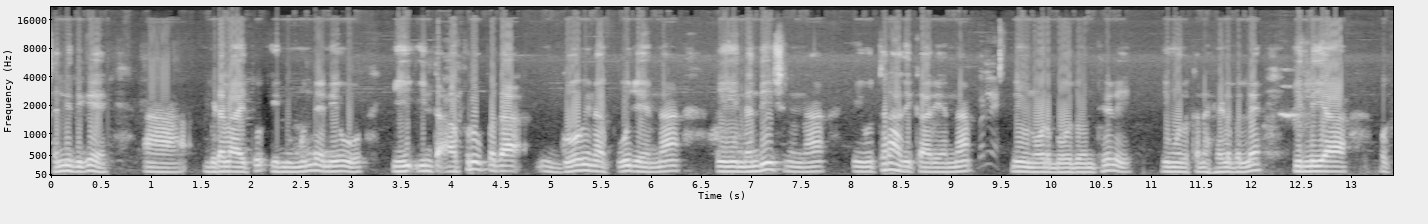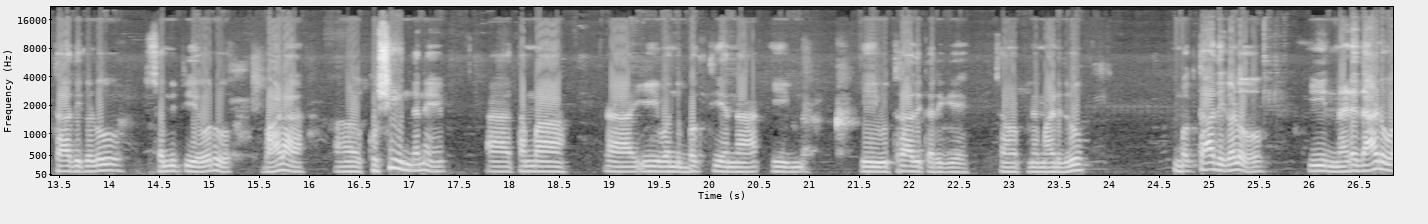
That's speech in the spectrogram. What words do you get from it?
ಸನ್ನಿಧಿಗೆ ಬಿಡಲಾಯಿತು. ಇನ್ನು ಮುಂದೆ ನೀವು ಈ ಇಂಥ ಅಪರೂಪದ ಗೋವಿನ ಪೂಜೆಯನ್ನ, ಈ ನಂದೀಶನನ್ನ ಈ ಉತ್ತರಾಧಿಕಾರಿಯನ್ನ ನೀವು ನೋಡಬಹುದು ಅಂತ ಹೇಳಿ ಈ ಮೂಲಕ ಹೇಳಬಲ್ಲೆ. ಇಲ್ಲಿಯ ಭಕ್ತಾದಿಗಳು, ಸಮಿತಿಯವರು ಬಹಳ ಖುಷಿಯಿಂದನೇ ತಮ್ಮ ಈ ಒಂದು ಭಕ್ತಿಯನ್ನು ಈ ಈ ಉತ್ತರಾಧಿಕಾರಿಗೆ ಸಮರ್ಪಣೆ ಮಾಡಿದರು. ಭಕ್ತಾದಿಗಳು ಈ ನಡೆದಾಡುವ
